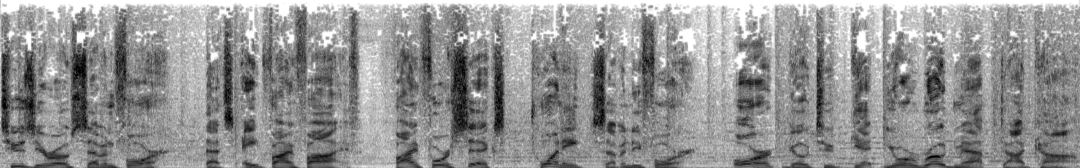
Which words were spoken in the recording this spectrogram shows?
2074. That's 855 546 2074. Or go to getyourroadmap.com.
